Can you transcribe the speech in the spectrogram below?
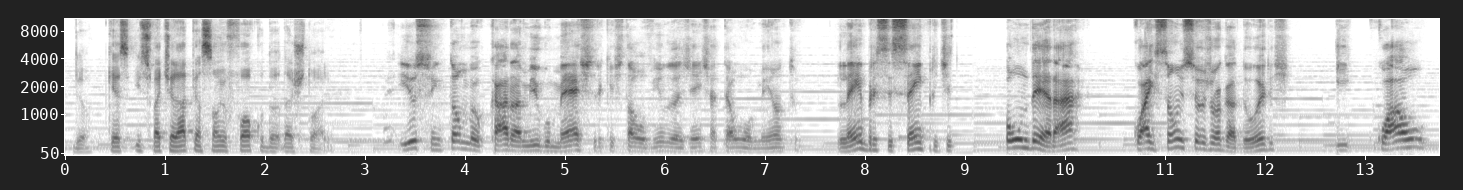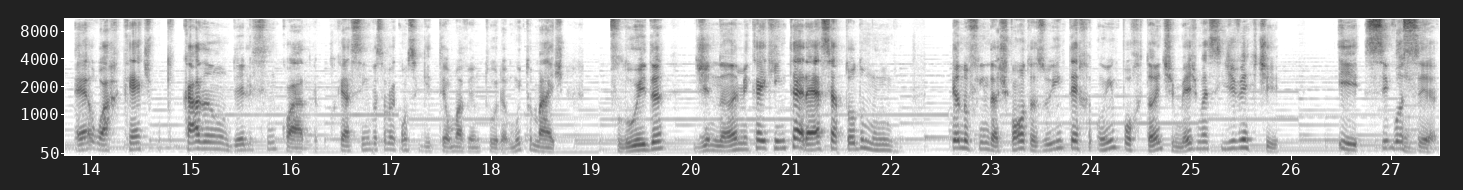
Entendeu? Porque isso vai tirar a atenção e o foco da, da história. Isso, então, meu caro amigo mestre que está ouvindo a gente até o momento, lembre-se sempre de ponderar quais são os seus jogadores e qual é o arquétipo que cada um deles se enquadra, porque assim você vai conseguir ter uma aventura muito mais fluida, dinâmica e que interesse a todo mundo. Porque no fim das contas, o, inter... o importante mesmo é se divertir. E se você Sim.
